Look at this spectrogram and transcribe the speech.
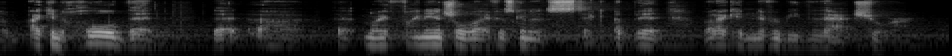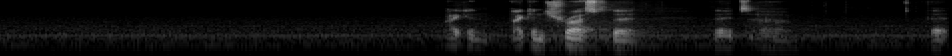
Um, I can hold that, that, uh, that my financial life is going to stick a bit, but I can never be that sure. I can, I can trust that, that, uh, that,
